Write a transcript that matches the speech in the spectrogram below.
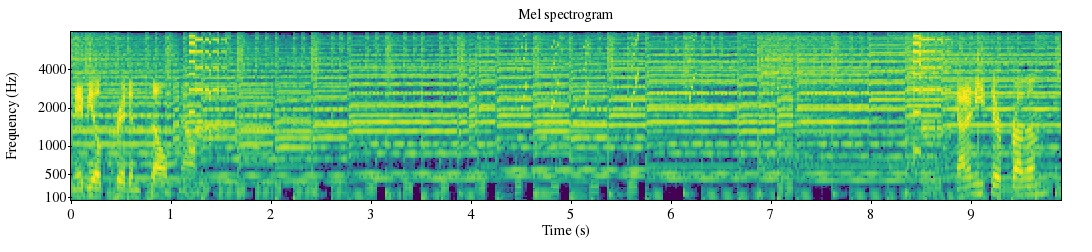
Maybe he'll crit himself now. Got an ether from him.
